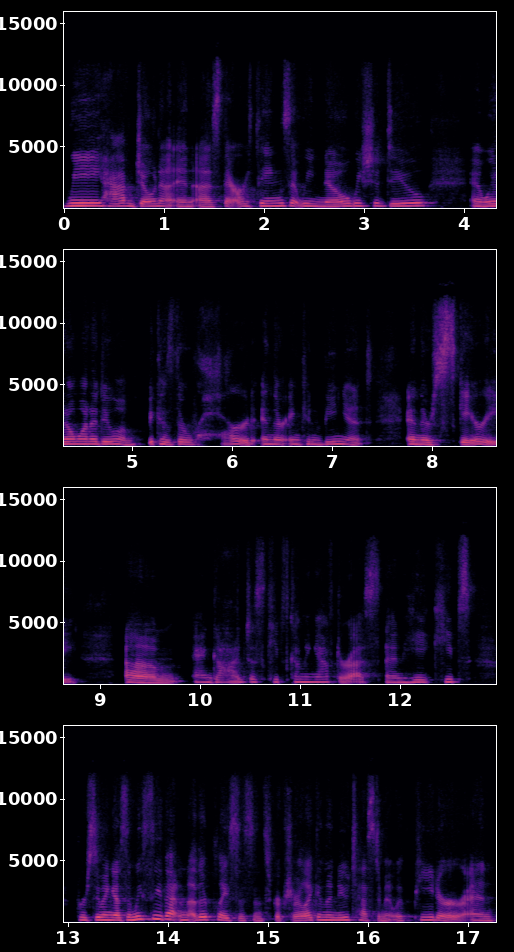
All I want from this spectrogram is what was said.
we have Jonah in us. There are things that we know we should do and we don't want to do them because they're hard and they're inconvenient and they're scary. Um, and God just keeps coming after us and he keeps pursuing us. And we see that in other places in scripture, like in the New Testament with Peter and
